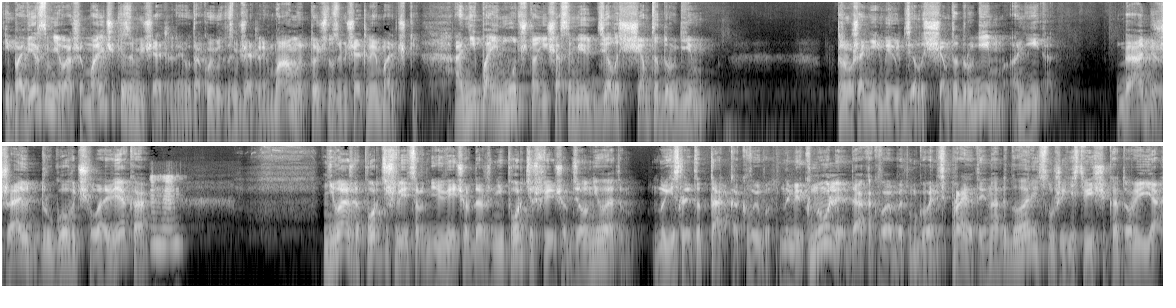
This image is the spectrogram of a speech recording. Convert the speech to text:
И поверьте мне, ваши мальчики замечательные, у такой замечательной мамы точно замечательные мальчики. Они поймут, что они сейчас имеют дело с чем-то другим. Потому что они имеют дело с чем-то другим. Они, да, обижают другого человека. Угу. Неважно, портишь вечер, вечер даже не портишь вечер, дело не в этом. Но если это так, как вы вот намекнули, да, как вы об этом говорите, про это и надо говорить. Слушай, есть вещи, которые я,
